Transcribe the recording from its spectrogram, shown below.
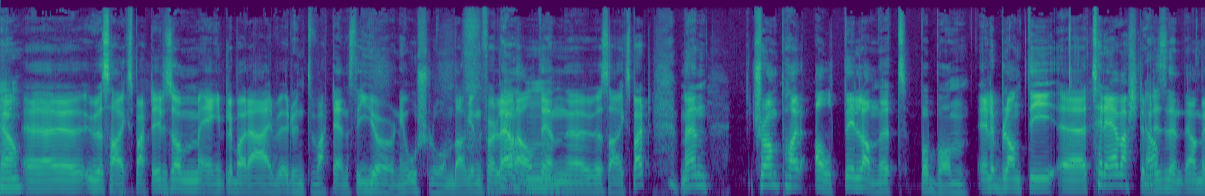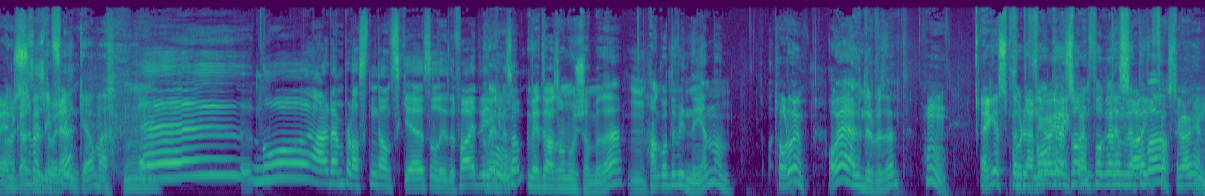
Ja. eh, USA-eksperter som egentlig bare er rundt hvert eneste hjørne i Oslo om dagen, føler jeg. Det er alltid en USA-ekspert. Men Trump har alltid landet på bånn. Eller blant de eh, tre verste Ja. presidentene i er Amerikas historie. Flinke, er. Eh, nå er den plassen ganske solidified, virker det. Vet du hva som er morsomt med det? Han kommer til å vinne igjen, han. Tror du? Oh, ja, er 100 Hmm. Jeg er spent. For Denne folk gangen er sånn, folk er Det sånn, sa jeg første gangen.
